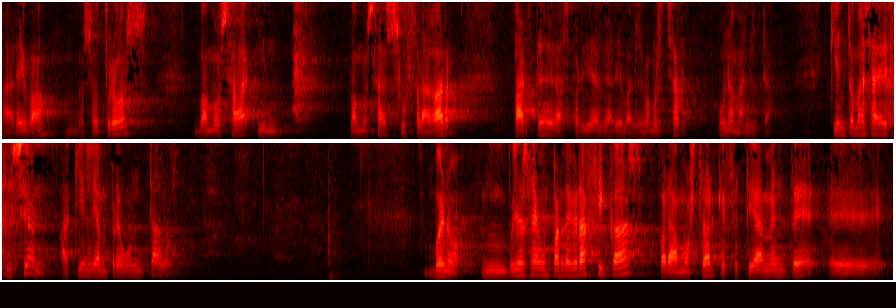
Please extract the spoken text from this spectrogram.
Areva. Nosotros vamos a, vamos a sufragar parte de las pérdidas de Areva, les vamos a echar una manita. ¿Quién toma esa decisión? ¿A quién le han preguntado? Bueno, mm, voy a enseñar un par de gráficas para mostrar que efectivamente eh,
